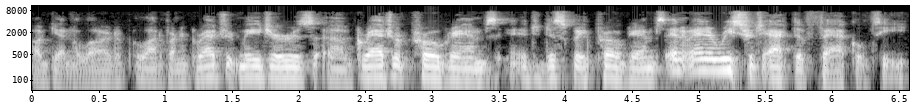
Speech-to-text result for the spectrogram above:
again a lot of a lot of undergraduate majors, uh, graduate programs, interdisciplinary programs, and, and a research active faculty.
